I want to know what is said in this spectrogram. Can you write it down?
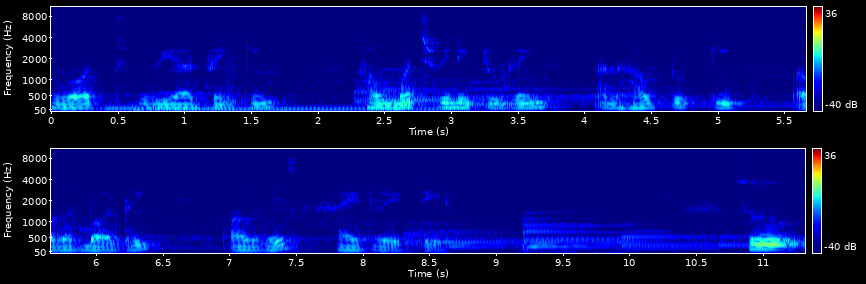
what we are drinking how much we need to drink and how to keep our body always hydrated. So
